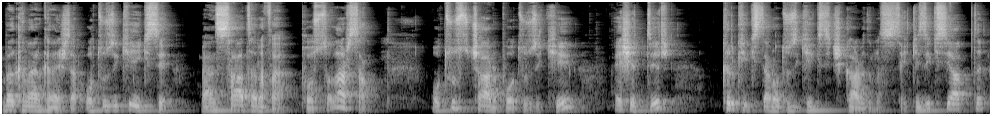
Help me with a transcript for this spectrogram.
bakın arkadaşlar 32x'i ben sağ tarafa postalarsam 30 çarpı 32 eşittir 40x'ten 32x'i çıkardınız 8x yaptı.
